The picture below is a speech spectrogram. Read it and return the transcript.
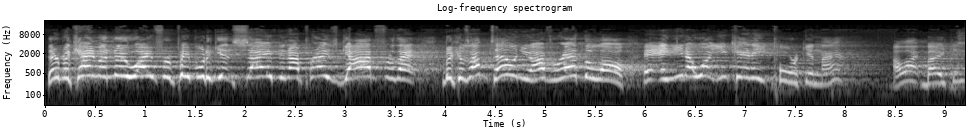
There became a new way for people to get saved, and I praise God for that because I'm telling you, I've read the law, and, and you know what? You can't eat pork in that. I like bacon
